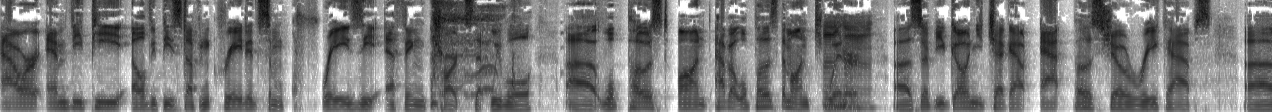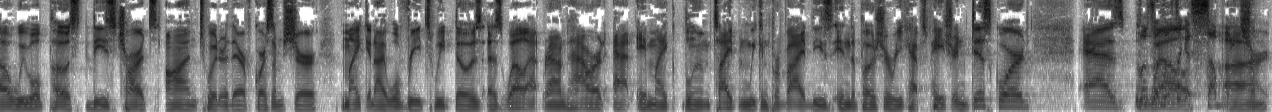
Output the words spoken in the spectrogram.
our MVP, LVP stuff and created some crazy effing charts that we will. Uh, we'll post on, how about we'll post them on Twitter. Uh, so if you go and you check out at post show recaps, uh, we will post these charts on Twitter there. Of course, I'm sure Mike and I will retweet those as well at Round Howard at a Mike Bloom type, and we can provide these in the post show recaps Patreon Discord as Looks, well. looks like a subway Um, chart.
